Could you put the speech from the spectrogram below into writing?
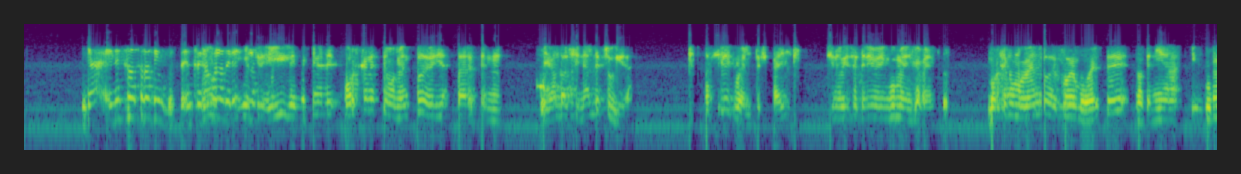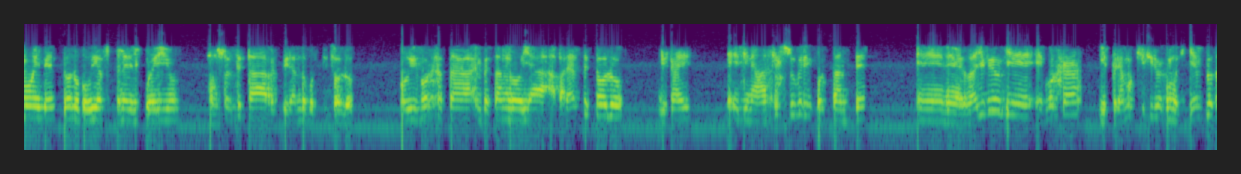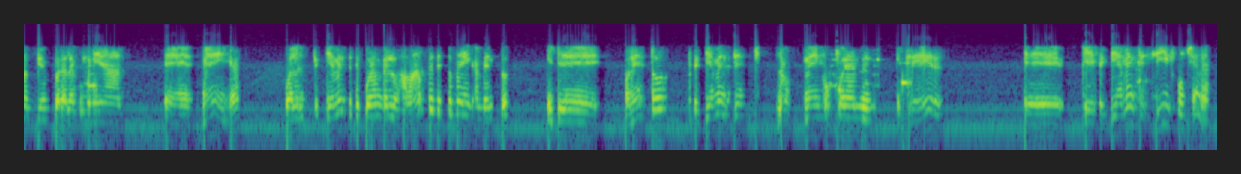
Ya, en eso nosotros entregamos los derechos. Increíble, imagínate, Borja en este momento debería estar llegando al final de su vida. Así de cruel, Si no hubiese tenido ningún medicamento. Borja en un momento dejó de moverse, no tenía ningún movimiento, no podía sostener el cuello, con suerte estaba respirando por sí solo. Hoy Borja está empezando ya a pararse solo, eh, tiene avances súper importantes. Eh, de verdad, yo creo que eh, Borja, y esperamos que sirva como ejemplo también para la comunidad eh, médica, cual efectivamente se puedan ver los avances de estos medicamentos y que con esto, efectivamente, médicos puedan creer que efectivamente sí funciona.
